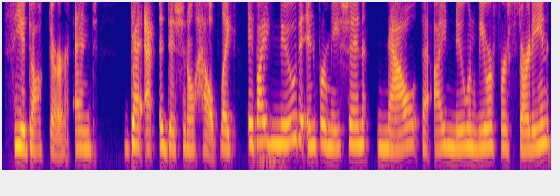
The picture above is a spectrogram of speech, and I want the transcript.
see a doctor and get additional help. Like if I knew the information now that I knew when we were first starting,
